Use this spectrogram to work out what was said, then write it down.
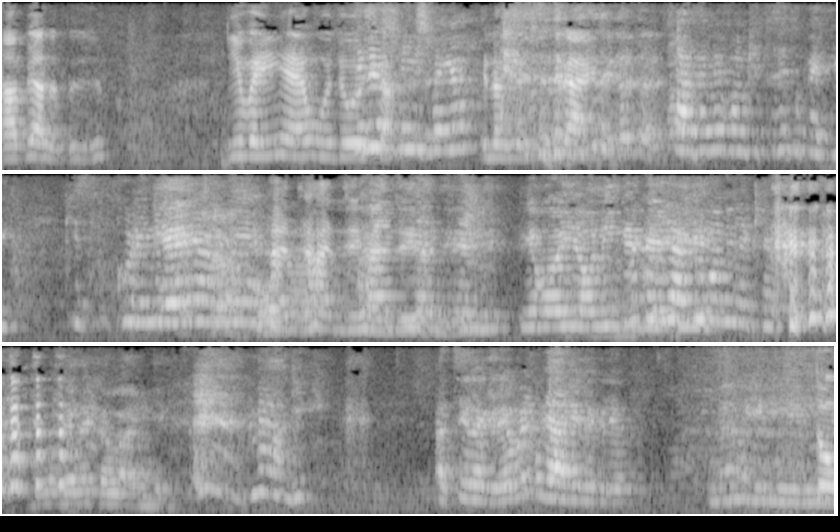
आप भी आ सकते हो जीजू ये वही है वो जो इनोग्रेशन पे आए थे। ना सर फादर ने फ़ोन किया था दोपहर कि कुड़ी ने आने हैं। हाँ हाँ जी हाँ जी। हाँ जी। ये वही के आगे बेटी लेके वो मेरे कल आएँगे। मैं आ अच्छे लग रहे हो बड़े प्यारे लग रहे हो। तो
